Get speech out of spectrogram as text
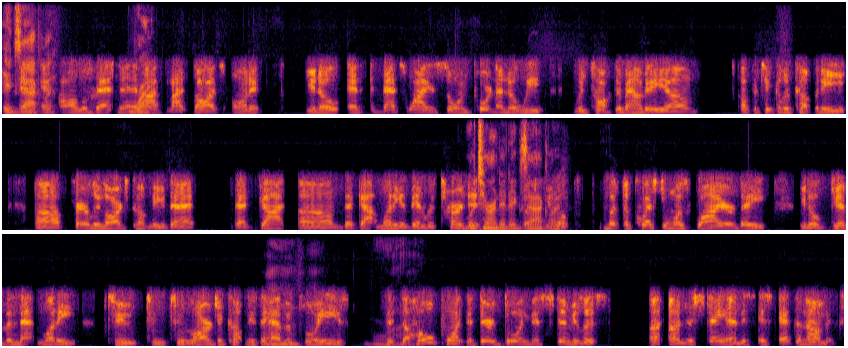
exactly, and, and all of that, and right. my, my thoughts on it. You know, and that's why it's so important. I know we we talked about a um, a particular company, uh, fairly large company that that got um, that got money and then returned it. Returned it exactly. But, you know, but the question was, why are they, you know, giving that money to to to larger companies that have mm-hmm. employees. The, the, whole point that they're doing this stimulus, uh, understand, it's, it's economics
